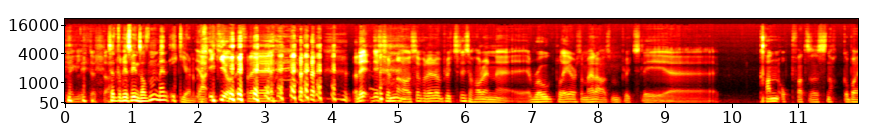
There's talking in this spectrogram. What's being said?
legge litt dødt av. Sette pris på innsatsen, men ikke gjør det. mer. Ja, ikke gjør det. For det, det, det skjønner jeg også, for det plutselig så har du en uh, rogue player som er der, som plutselig uh, kan oppfatte seg snakker på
